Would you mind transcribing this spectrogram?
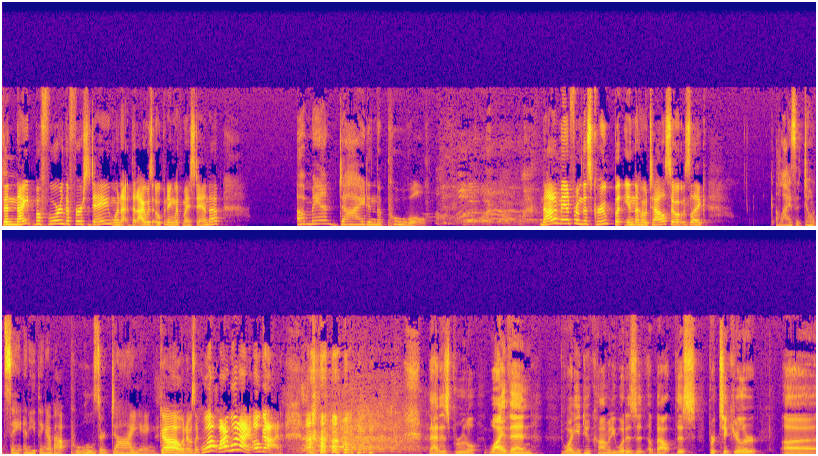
the night before the first day when I, that I was opening with my stand up, a man died in the pool. Not a man from this group, but in the hotel. So it was like, Eliza, don't say anything about pools or dying. Go. And I was like, what? Why would I? Oh, God. that is brutal. Why then? Why do you do comedy? What is it about this particular uh,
